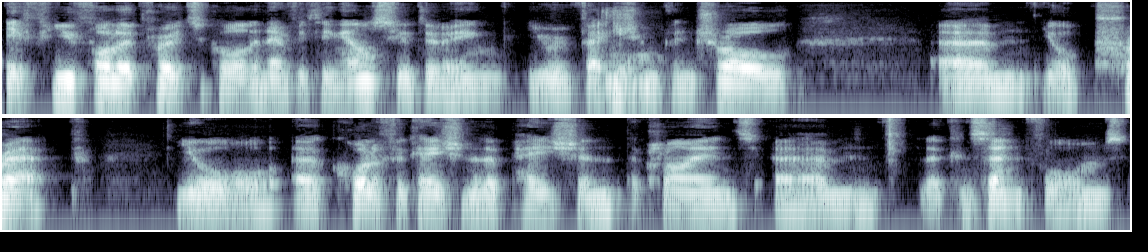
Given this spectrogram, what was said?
if you follow protocol in everything else you're doing, your infection yeah. control, um, your prep, your uh, qualification of the patient, the client, um, the consent forms,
